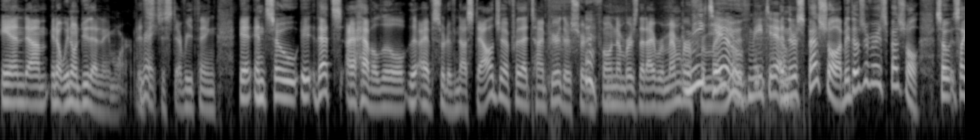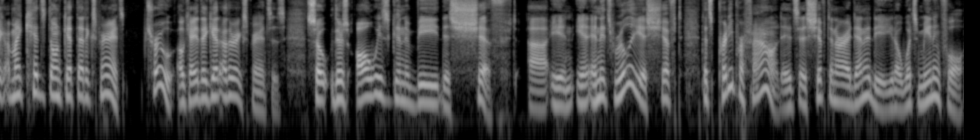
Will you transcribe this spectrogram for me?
And, um, you know, we don't do that anymore. It's right. just everything. And, and so it, that's, I have a little, I have sort of nostalgia for that time period. There's certain phone numbers that I remember Me from too. my youth. Me too. And they're special. I mean, those are very special. So it's like my kids don't get that experience true. Okay, they get other experiences. So there's always going to be this shift uh, in, in, and it's really a shift that's pretty profound. It's a shift in our identity. You know, what's meaningful.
